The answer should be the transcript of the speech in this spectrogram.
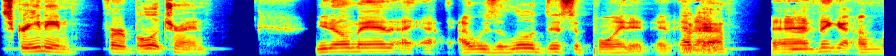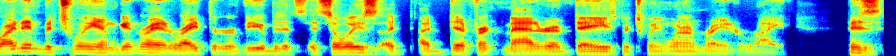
screening for Bullet Train? You know, man, I, I, I was a little disappointed, and, and, Okay. I, and I mm-hmm. think I'm right in between. I'm getting ready to write the review, but it's it's always a, a different matter of days between when I'm ready to write. Because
